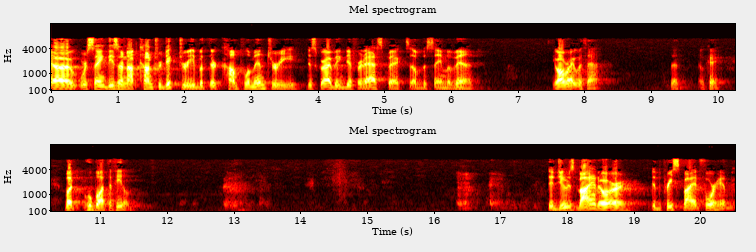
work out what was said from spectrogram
uh, we're saying these are not contradictory, but they're complementary, describing different aspects of the same event. You all right with that? Is that okay? But who bought the field? Did Judas buy it, or did the priest buy it for him?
